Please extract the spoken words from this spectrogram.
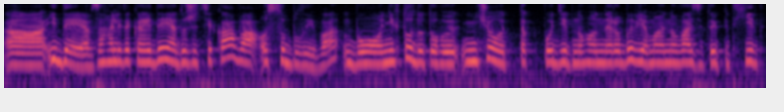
а, ідея, взагалі така ідея дуже цікава, особлива, бо ніхто до того нічого так подібного не робив. Я маю на увазі той підхід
